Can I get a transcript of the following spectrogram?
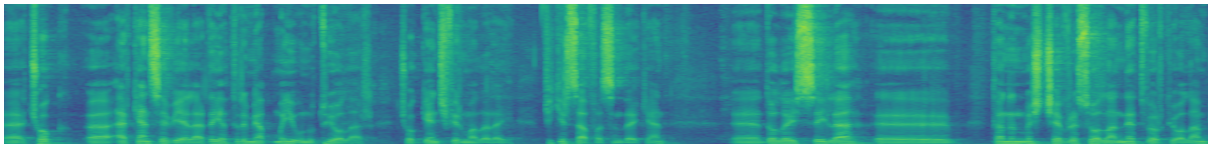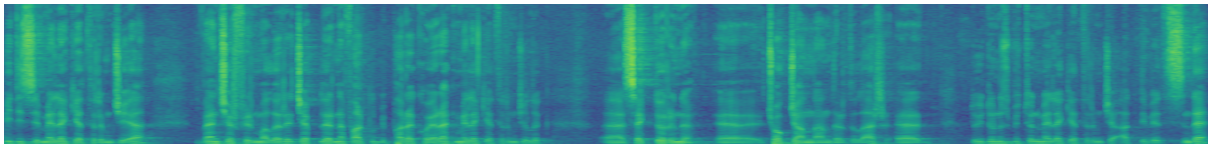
e, çok e, erken seviyelerde yatırım yapmayı unutuyorlar. Çok genç firmalara fikir safhasındayken. Dolayısıyla tanınmış çevresi olan, network'ü olan bir dizi melek yatırımcıya venture firmaları ceplerine farklı bir para koyarak melek yatırımcılık sektörünü çok canlandırdılar. Duyduğunuz bütün melek yatırımcı aktivitesinde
